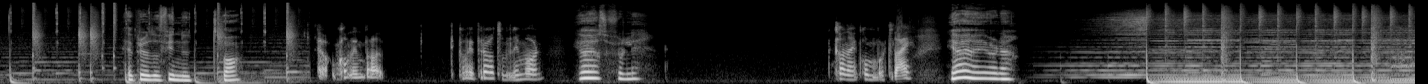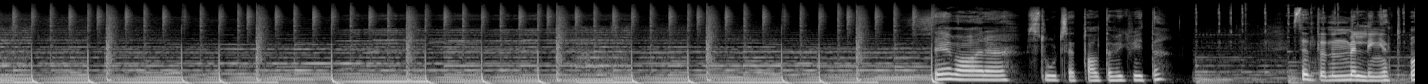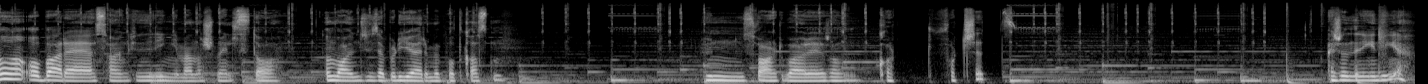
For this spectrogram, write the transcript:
Jeg prøvde å finne ut hva. ja, kan, vi bare, kan vi prate om det i morgen? Ja, ja, selvfølgelig. Kan jeg komme bort til deg? Ja, jeg gjør det. Det var eh, stort sett alt jeg fikk vite. Sendte henne en melding etterpå og bare sa hun kunne ringe meg når som helst og om hva hun syntes jeg burde gjøre med podkasten. Hun svarte bare sånn kort 'fortsett'. Jeg skjønner ingenting, jeg.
